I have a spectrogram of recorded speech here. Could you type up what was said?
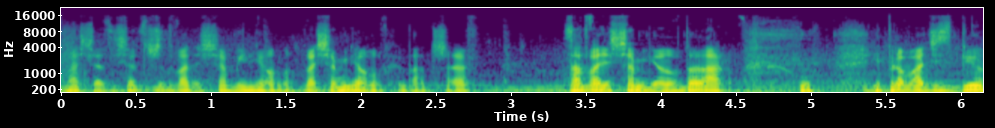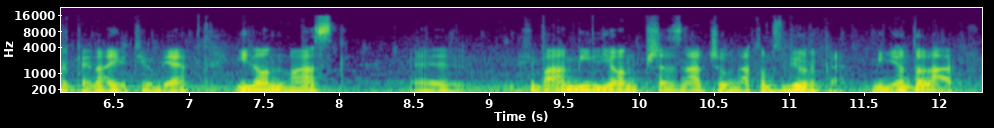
20 tysięcy czy 20 milionów? 20 milionów chyba drzew. Za 20 milionów dolarów. I prowadzi zbiórkę na YouTubie. Elon Musk y, chyba milion przeznaczył na tą zbiórkę. Milion dolarów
